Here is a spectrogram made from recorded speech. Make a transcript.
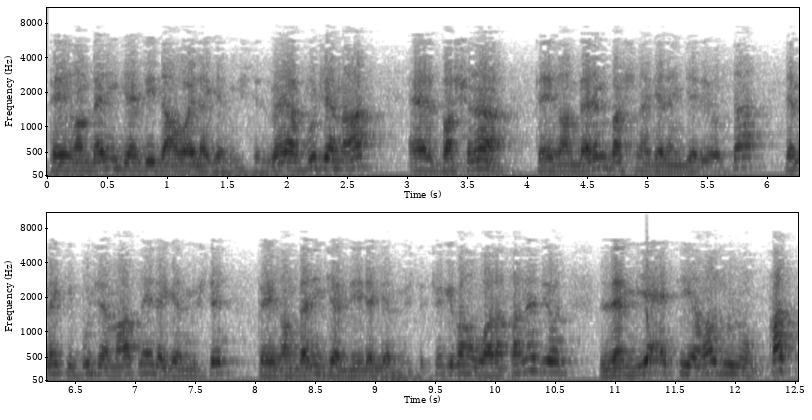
peygamberin geldiği davayla gelmiştir. Veya bu cemaat eğer başına peygamberin başına gelen geliyorsa demek ki bu cemaat neyle gelmiştir? Peygamberin geldiğiyle gelmiştir. Çünkü ben Varaka ne diyor? Lem ye'ti raculun kat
